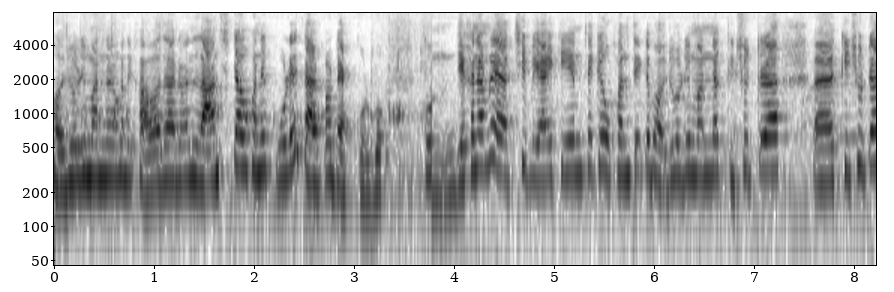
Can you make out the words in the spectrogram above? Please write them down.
ভজহরি মান্নার ওখানে খাওয়া দাওয়া মানে লাঞ্চটা ওখানে করে তারপর ব্যাক করব। তো যেখানে আমরা যাচ্ছি বিআইটিএম থেকে ওখান থেকে ভজহরি মান্না কিছুটা কিছুটা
